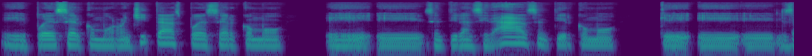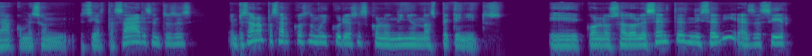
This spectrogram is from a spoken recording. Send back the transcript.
Eh, puede ser como ronchitas, puede ser como sentir ansiedad, sentir como que les da comezón ciertas áreas. Entonces empezaron a pasar cosas muy curiosas con los niños más pequeñitos. con los adolescentes ni se diga, es decir,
